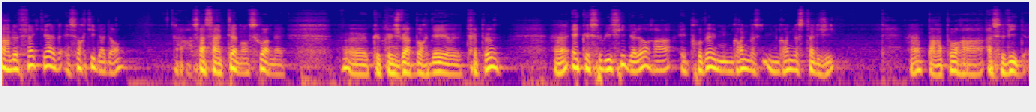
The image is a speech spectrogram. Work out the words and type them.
par le fait qu'Ève est sortie d'Adam. Alors ça, c'est un thème en soi, mais euh, que, je vais aborder euh, très peu, hein, et que celui-ci, dès lors, a éprouvé une grande, nostalgie hein, par rapport à, ce vide.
